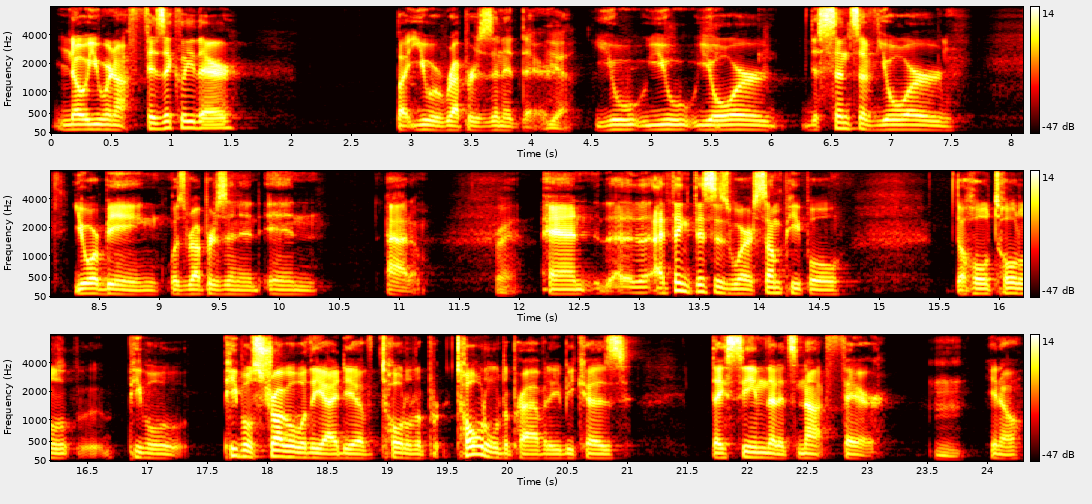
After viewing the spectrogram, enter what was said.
no, you were not physically there, but you were represented there. Yeah. You you your the sense of your your being was represented in Adam. Right. And th- I think this is where some people, the whole total people people struggle with the idea of total dep- total depravity because they seem that it's not fair. Mm. You know,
